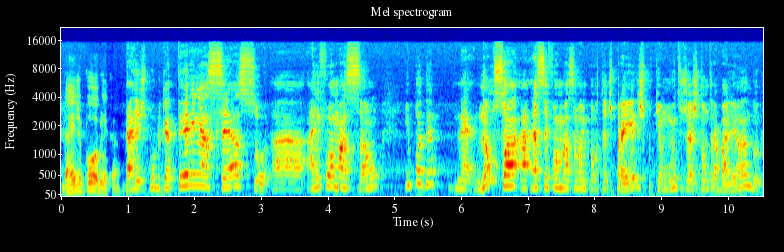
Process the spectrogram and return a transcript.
Da rede pública. Da rede pública terem acesso à, à informação e poder, né, não só a, essa informação é importante para eles, porque muitos já estão trabalhando,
